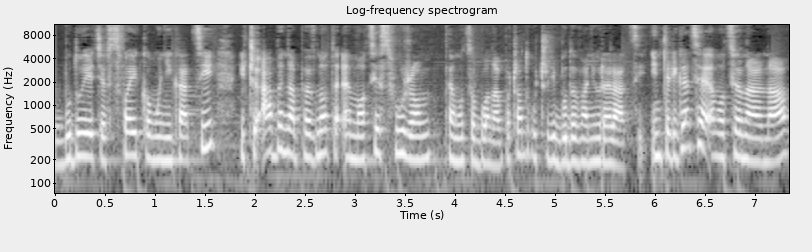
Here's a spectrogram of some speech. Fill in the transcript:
budujecie w swojej komunikacji i czy aby na pewno te emocje służą temu, co było na początku, czyli budowaniu relacji. Inteligencja emocjonalna,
